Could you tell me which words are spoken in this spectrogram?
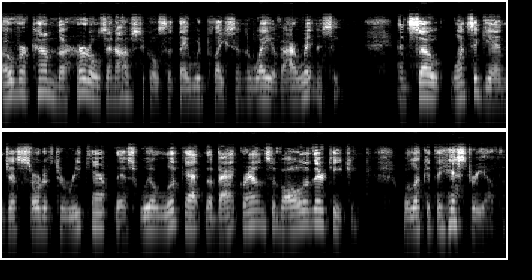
overcome the hurdles and obstacles that they would place in the way of our witnessing. And so, once again, just sort of to recap this, we'll look at the backgrounds of all of their teaching. We'll look at the history of them.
